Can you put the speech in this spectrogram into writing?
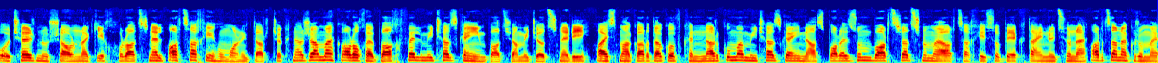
կոչերն ու շարունակի խորացնել Արցախի հումանիտար ճգնաժամը, կարող է բախվել միջազգային պատժամիջոցների։ Այս մակարդակով քննարկումը միջազգային ասպարեզում բարձրացնում է Արցախի սուբյեկտայնությունը, արձանագրում է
